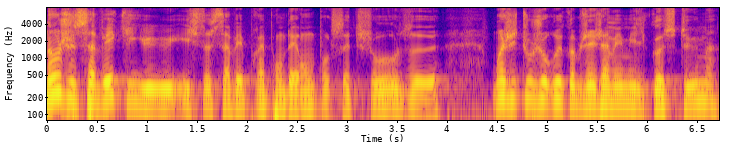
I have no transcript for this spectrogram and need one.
Non, je savais qu'il se savait prépondérant pour cette chose. Moi, j'ai toujours eu, comme j'ai jamais mis le costume,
